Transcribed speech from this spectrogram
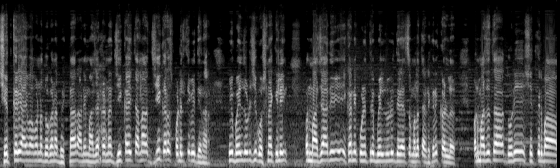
शेतकरी आईबाबांना दोघांना भेटणार आणि माझ्याकडनं जी काही त्यांना जी गरज पडेल ती मी देणार. मी बैलजोडीची घोषणा केली पण माझ्या आधी एकाने कोणीतरी बैलजोडी देण्याचं मला त्या ठिकाणी कळलं. पण माझं त्या दोन्ही शेतकरी बा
